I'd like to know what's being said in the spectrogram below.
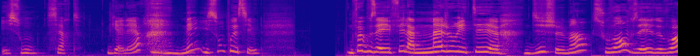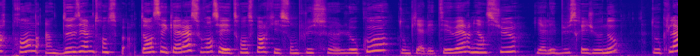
ils sont certes galères, mais ils sont possibles. Une fois que vous avez fait la majorité euh, du chemin, souvent vous allez devoir prendre un deuxième transport. Dans ces cas-là, souvent c'est les transports qui sont plus euh, locaux, donc il y a les TER bien sûr, il y a les bus régionaux. Donc là,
